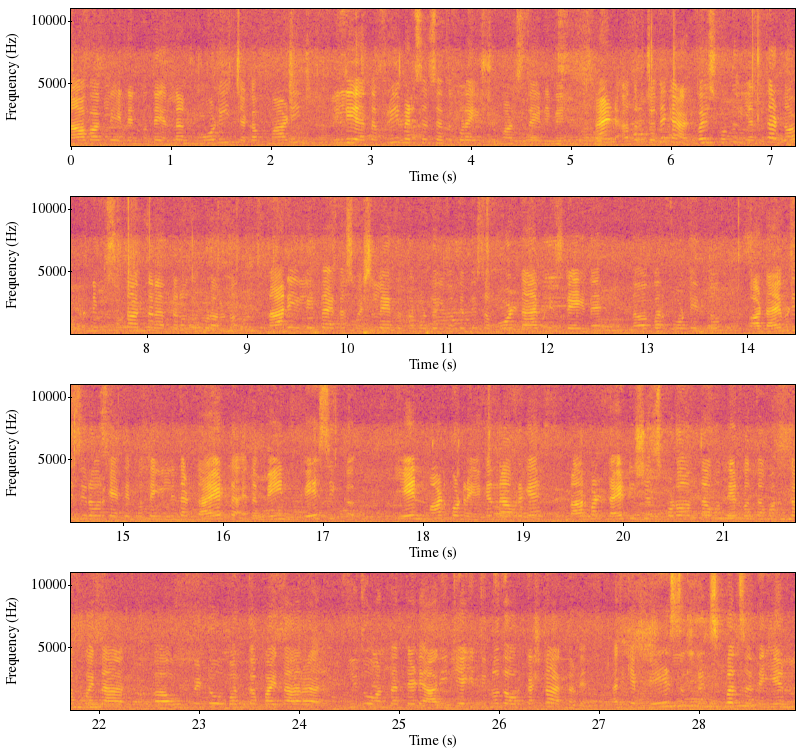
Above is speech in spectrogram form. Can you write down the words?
ನಾವಾಗಲಿ ಏನೇನು ಗೊತ್ತಾ, ಎಲ್ಲ ನೋಡಿ ಚೆಕಪ್ ಮಾಡಿ, ಇಲ್ಲಿ ಅಥವಾ ಫ್ರೀ ಮೆಡಿಸಿನ್ಸ್ ಅಂತ ಕೂಡ ಇಶ್ಯೂ ಮಾಡಿಸ್ತಾ ಇದ್ದೀವಿ. ಆ್ಯಂಡ್ ಅದ್ರ ಜೊತೆಗೆ ಅಡ್ವೈಸ್ ಕೊಟ್ಟು ಎಂಥ ಡಾಕ್ಟರ್ ನಿಮಗೆ ಸೂಟ್ ಆಗ್ತಾರೆ ಅಂತ ಅನ್ನೋದು ಕೂಡ ನಾನು ಇಲ್ಲಿಂದ ಆಯಿತಾ ಸ್ಪೆಷಲ್ ಏನು ತಗೊಂಡು ಇವತ್ತಿನ ದಿವಸ ವರ್ಲ್ಡ್ ಡಯಾಬಿಟಿಸ್ ಡೇ ಇದೆ ನವೆಂಬರ್ ಫೋರ್ಟೀನ್ತು ಆ ಡಯಾಬಿಟಿಸ್ ಇರೋರಿಗೆ ಐತೆ ಗೊತ್ತಾ, ಇಲ್ಲಿಂದ ಡಯಟ್ ಆಯ್ತಾ ಮೇನ್ ಬೇಸಿಕ್ ಏನು ಮಾಡಿಕೊಟ್ರೆ ಯಾಕೆಂದರೆ ಅವ್ರಿಗೆ ನಾರ್ಮಲ್ ಡಯಟಿಷಿಯನ್ಸ್ ಕೊಡುವಂಥ ಒಂದು ಏನು ಗೊತ್ತಾ? ಒಂದು ಕಪ್ ಆಯ್ತಾ ಉಪ್ಪಿಟ್ಟು, ಒಂದು ಕಪ್ ಆಯ್ತಾ ಇದು ಅಂತಂತೇಳಿ ಆ ರೀತಿಯಾಗಿ ತಿನ್ನೋದು ಅವ್ರಿಗೆ ಕಷ್ಟ ಆಗ್ತದೆ. ಅದಕ್ಕೆ ಬೇಸ್ ಪ್ರಿನ್ಸಿಪಲ್ಸ್ ಅಂತ ಏನು?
